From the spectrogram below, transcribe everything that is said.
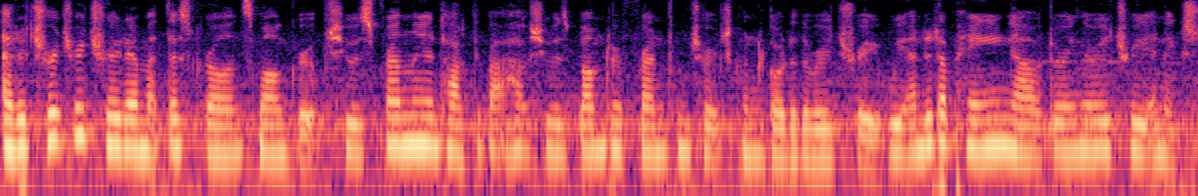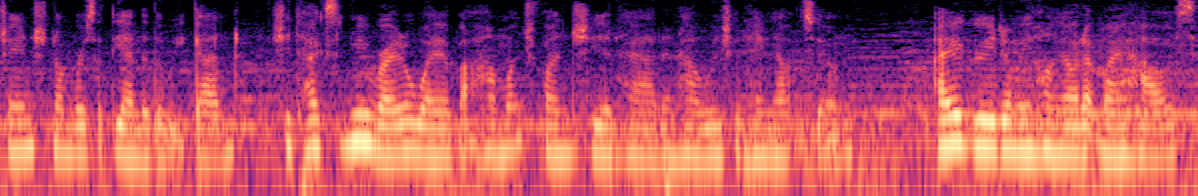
At a church retreat, I met this girl in small group. She was friendly and talked about how she was bummed her friend from church couldn't go to the retreat. We ended up hanging out during the retreat and exchanged numbers at the end of the weekend. She texted me right away about how much fun she had had and how we should hang out soon. I agreed and we hung out at my house.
